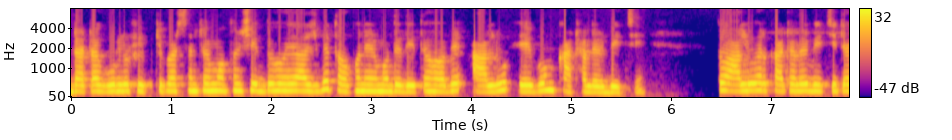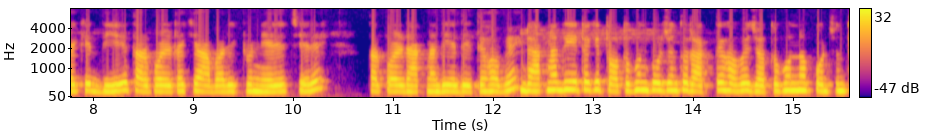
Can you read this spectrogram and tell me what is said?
ডাটাগুলো ফিফটি পার্সেন্টের মতন সিদ্ধ হয়ে আসবে, তখন এর মধ্যে দিতে হবে আলু এবং কাঁঠালের বিচি। তো আলু আর কাঁঠালের বিচিটাকে দিয়ে তারপর এটাকে আবার একটু নেড়ে চেড়ে তারপরে ঢাকনা দিয়ে দিতে হবে। ঢাকনা দিয়ে এটাকে ততক্ষণ পর্যন্ত রাখতে হবে, যতক্ষণ না পর্যন্ত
